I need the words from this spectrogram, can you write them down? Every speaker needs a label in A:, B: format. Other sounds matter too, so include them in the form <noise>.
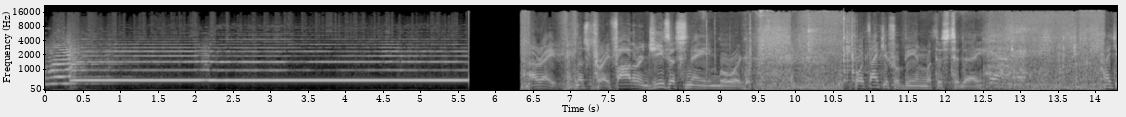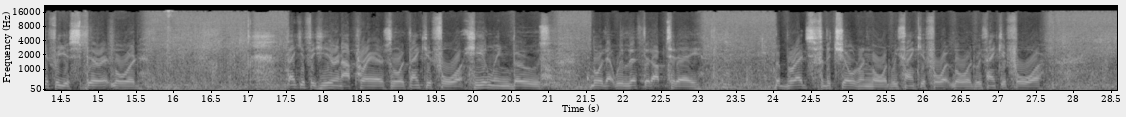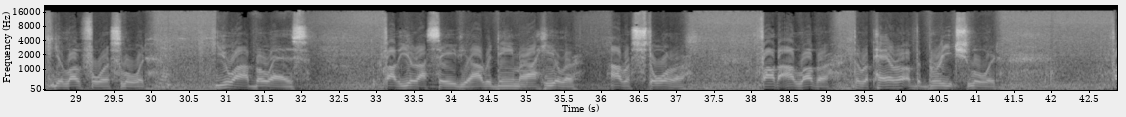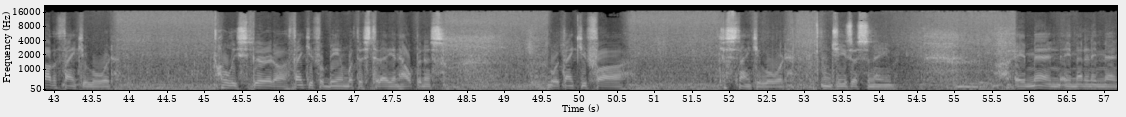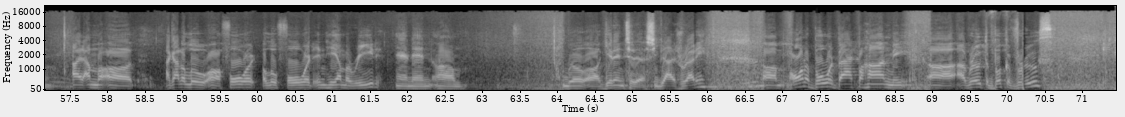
A: All right, let's pray. Father, in Jesus' name, Lord, Lord, thank you for being with us today. Thank you for your spirit, Lord. Thank you for hearing our prayers, Lord. Thank you for healing those, Lord, that we lifted up today. The breads for the children, Lord. We thank you for it, Lord. We thank you for your love for us, Lord. You are Boaz. Father, you're our Savior, our Redeemer, our healer, our restorer. Father, our lover, the repairer of the breach, Lord. Father, thank you, Lord. Holy Spirit, uh, thank you for being with us today and helping us. Lord, thank you for, just thank you, Lord. In Jesus' name. Amen, amen, and amen. I, I'm, uh, I got a little uh, forward, a little forward in here. I'm gonna read, and then um, we'll uh, get into this. You guys ready? Um, on a board back behind me, uh, I wrote the book of Ruth.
